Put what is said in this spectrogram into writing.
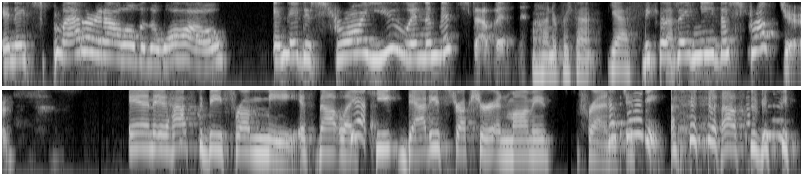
and they splatter it all over the wall and they destroy you in the midst of it. 100%. Yes. Because they need the structure. And it has to be from me. It's not like yes. he, daddy's structure and mommy's friend. That's right. it has to be.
